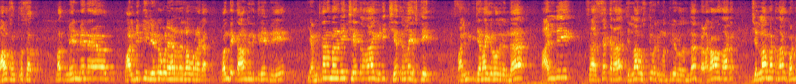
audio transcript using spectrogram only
ಭಾಳ ಸಂತೋಷ ಆಯ್ತು ಮತ್ತು ಮೇನ್ ಮೇನ್ ವಾಲ್ಮೀಕಿ ಲೀಡರ್ಗಳು ಯಾರಲ್ಲ ಊರಾಗ, ಒಂದು ಕಾರ್ ಇದಕ್ಕೆ ಏನ್ರಿ? ಯಮಕನಮರಡಿ ಕ್ಷೇತ್ರದಾಗ ಇಡೀ ಕ್ಷೇತ್ರ ಎಲ್ಲ ಎಷ್ಟೇ ಐತಿ. ವಾಲ್ಮೀಕಿ ಜನ ಇರೋದ್ರಿಂದ ಅಲ್ಲಿ ಶಾಸಕರ ಜಿಲ್ಲಾ ಉಸ್ತುವಾರಿ ಮಂತ್ರಿ ಇರೋದ್ರಿಂದ ಬೆಳಗಾವದಾಗ ಜಿಲ್ಲಾ ಮಟ್ಟದಾಗ ದೊಡ್ಡ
